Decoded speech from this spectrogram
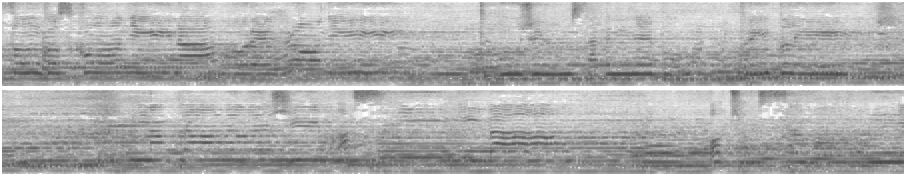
slnko skloní, na hore hroní, túžim sa k nebu priblížiť. Na tráve ležím a snívam, o čom sama neviem.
